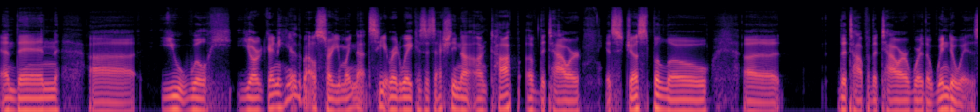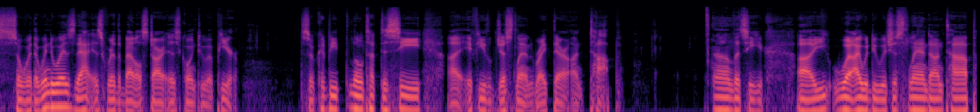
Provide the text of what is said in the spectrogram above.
and then uh, you will you're going to hear the battle star. You might not see it right away because it's actually not on top of the tower. It's just below uh, the top of the tower where the window is. So where the window is, that is where the battle star is going to appear. So it could be a little tough to see uh, if you just land right there on top. Uh, let's see here. Uh, you, what I would do is just land on top.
